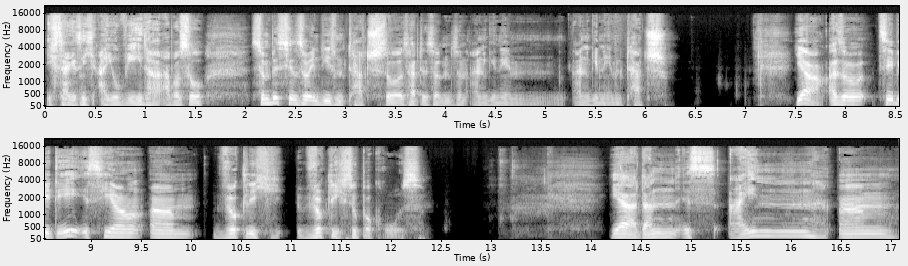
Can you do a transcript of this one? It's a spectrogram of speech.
ich sage jetzt nicht Ayurveda, aber so, so ein bisschen so in diesem Touch, so, es hatte so, so einen angenehmen, angenehmen Touch. Ja, also CBD ist hier ähm, wirklich, wirklich super groß. Ja, dann ist ein ähm,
